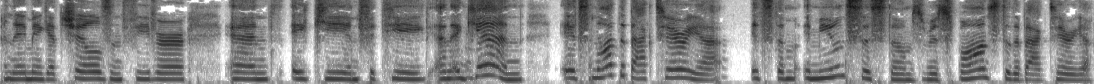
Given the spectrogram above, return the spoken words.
and they may get chills and fever and achy and fatigued. And again, it's not the bacteria. It's the immune system's response to the bacteria.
